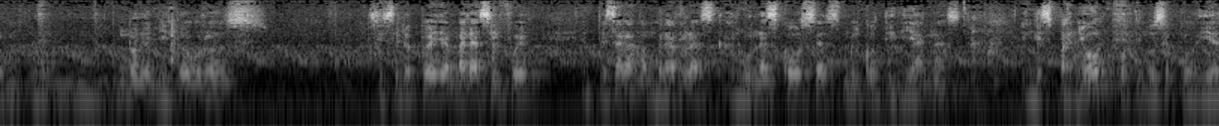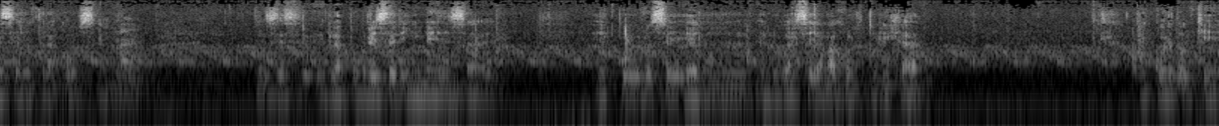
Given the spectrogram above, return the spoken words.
lo- uno de mis logros si se le puede llamar así, fue empezar a nombrar las, algunas cosas muy cotidianas en español, porque no se podía hacer otra cosa. ¿no? Claro. Entonces, eh, la pobreza era inmensa. El, el pueblo, se, el, el lugar se llama Joltulijá. Recuerdo que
